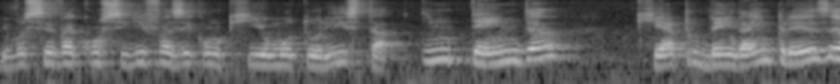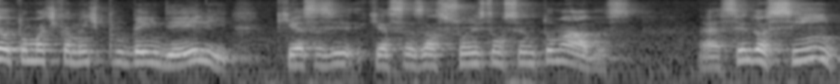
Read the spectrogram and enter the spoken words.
e você vai conseguir fazer com que o motorista entenda que é para o bem da empresa e automaticamente para o bem dele que essas, que essas ações estão sendo tomadas. É, sendo assim,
